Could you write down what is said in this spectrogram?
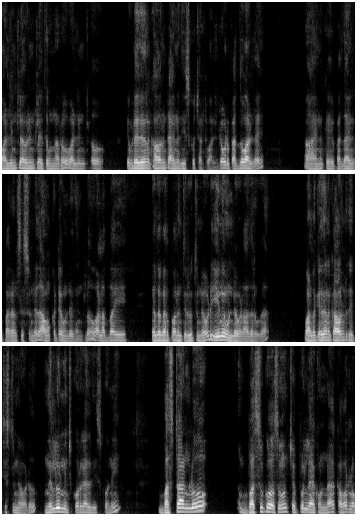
వాళ్ళ ఇంట్లో ఎవరింట్లో అయితే ఉన్నారో వాళ్ళ ఇంట్లో ఇప్పుడు ఏదైనా కావాలంటే ఆయన తీసుకొచ్చారు వాళ్ళ ఇంట్లో ఒకటి పెద్దవాళ్ళే. ఆయనకి పెద్ద ఆయనకి పెరాలసిస్ ఉండేది. ఆ ఒక్కటే ఉండేది ఇంట్లో. వాళ్ళ అబ్బాయి ఏదో వ్యాపారం తిరుగుతుండేవాడు. ఈయనే ఉండేవాడు ఆదరుగా వాళ్ళకి ఏదైనా కావాలంటే తెచ్చిస్తుండేవాడు. నెల్లూరు నుంచి కూరగాయలు తీసుకొని బస్ స్టాండ్లో బస్సు కోసం చెప్పులు లేకుండా కవర్లో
